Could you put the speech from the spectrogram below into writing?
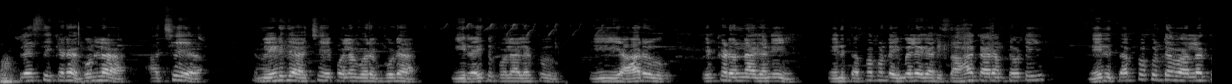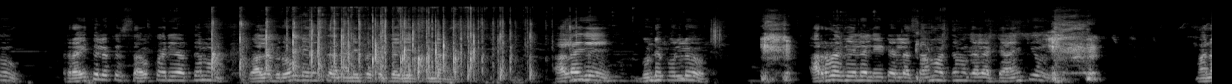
ప్లస్ ఇక్కడ గుండ్ల అచ్చయ్య మేడిద అచ్చయ్య పొలం వరకు కూడా ఈ రైతు పొలాలకు ఈ ఆరు ఎక్కడున్నా కానీ నేను తప్పకుండా ఎమ్మెల్యే గారి సహకారంతో నేను తప్పకుండా వాళ్ళకు రైతులకు సౌకర్యార్థము వాళ్ళకు రోడ్డు వేస్తానని ప్రతిజ్ఞ చేస్తున్నాను. అలాగే గుండెపుల్లు అరవై వేల లీటర్ల సామర్థ్యం గల ట్యాంకు మన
